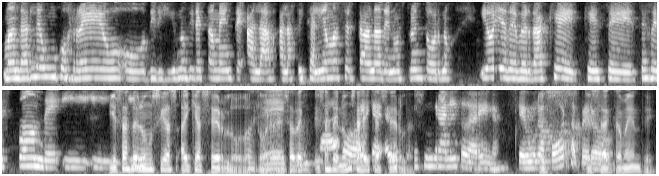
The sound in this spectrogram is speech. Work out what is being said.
mandarle un correo o dirigirnos directamente a la, a la fiscalía más cercana de nuestro entorno y oye, de verdad que, que se, se, responde y... Y, esas denuncias hay que hacerlo, doctora. esas denuncias hay, que, hacerlas. Es un granito de arena que uno aporta, pero... Exactamente.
